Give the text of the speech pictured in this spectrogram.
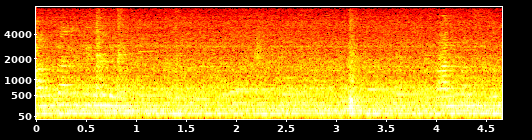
আলুটা আগে ভেজে নেব। আলুটা দিয়ে দিলাম।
